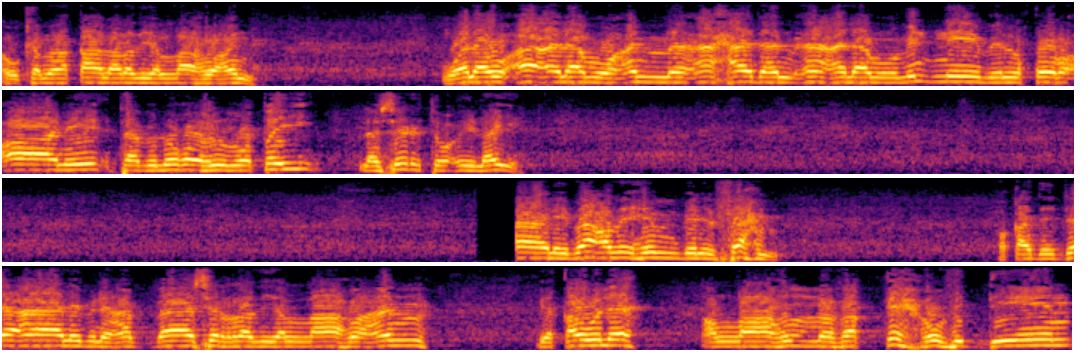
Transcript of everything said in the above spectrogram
أو كما قال رضي الله عنه ولو أعلم أن احدا أعلم مني بالقرآن تبلغه المطي لسرت إليه. لبعضهم بالفهم وقد دعا لابن عباس رضي الله عنه بقوله اللهم فقهه في الدين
